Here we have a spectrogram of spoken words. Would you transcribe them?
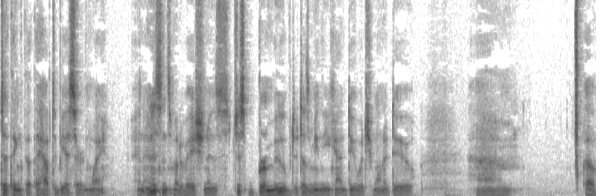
to think that they have to be a certain way. And innocence motivation is just removed. It doesn't mean that you can't do what you want to do. Um, oh,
